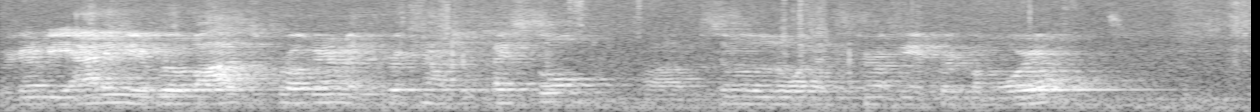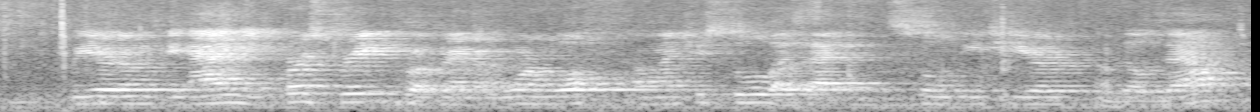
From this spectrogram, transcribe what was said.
We're going to be adding a robotics program at Brick Township High School, uh, similar to the one that's currently at Brick Memorial. We are going to be adding a first grade program at Warren Wolf Elementary School as that school each year builds out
